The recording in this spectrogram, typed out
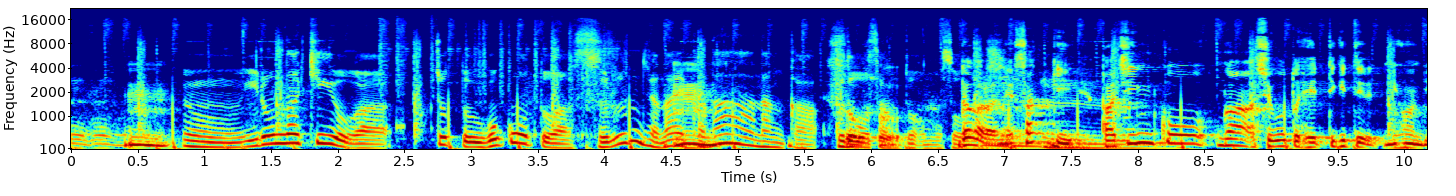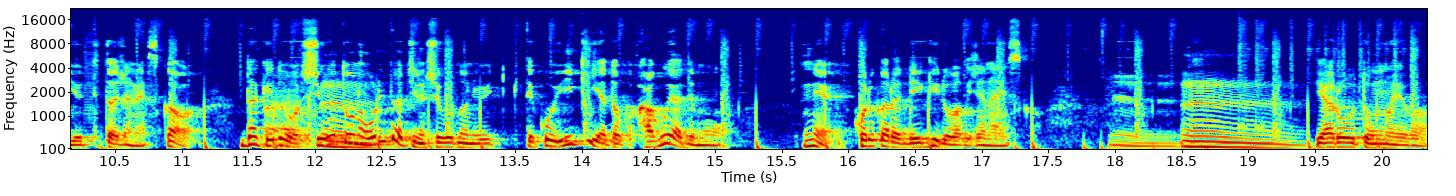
んうんうん。うん、いろんな企業がちょっと動こうとはするんじゃないかな、なんか不動産とかもそう。だからねさっきうん。パチンコが仕事減ってきてるって日本で言ってたじゃないですかだけど仕事の俺たちの仕事においてこういう IKEA とか家具屋でもねこれからできるわけじゃないですか。うん。うん。やろうと思えば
